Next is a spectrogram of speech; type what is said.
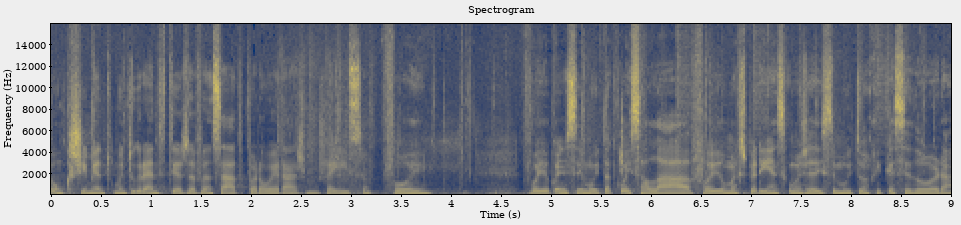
uh, um crescimento muito grande teres avançado para o Erasmus, é isso? Foi. Foi, eu conheci muita coisa lá, foi uma experiência, como eu já disse, muito enriquecedora.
